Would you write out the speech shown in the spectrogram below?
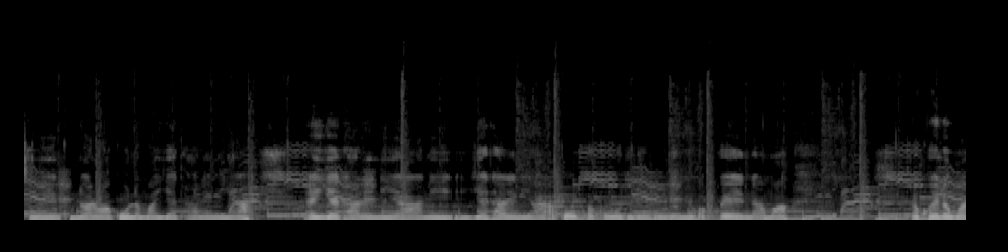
ဆိုရင်ခုနကတော့ကိုလက်မရက်ထားတဲ့နေရာအဲ့ရက်ထားတဲ့နေရာကနေရက်ထားတဲ့နေရာအပေါ်ဘက်ကိုဒီလိုပုံစံမျိုးအခွဲနားမှာအခွဲလုံးမှာ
